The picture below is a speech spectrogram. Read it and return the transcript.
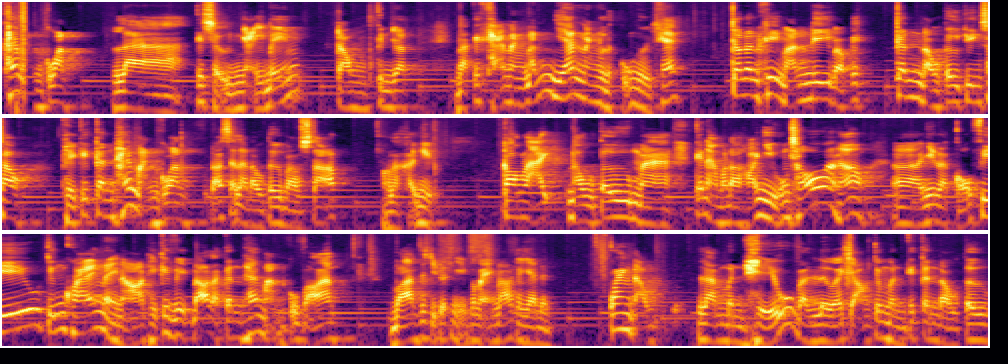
thế mạnh của anh là cái sự nhạy bén trong kinh doanh và cái khả năng đánh giá năng lực của người khác. Cho nên khi mà anh đi vào cái kênh đầu tư chuyên sâu thì cái kênh thế mạnh của anh đó sẽ là đầu tư vào startup hoặc là khởi nghiệp. Còn lại đầu tư mà cái nào mà đòi hỏi nhiều con số hả không? À, như là cổ phiếu chứng khoán này nọ thì cái việc đó là kênh thế mạnh của vợ anh. Vợ anh sẽ chịu trách nhiệm cái mạng đó cho gia đình quan trọng là mình hiểu và lựa chọn cho mình cái kênh đầu tư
